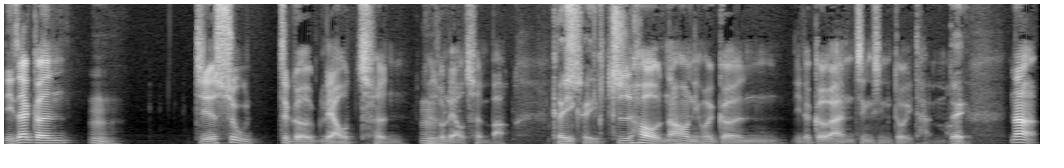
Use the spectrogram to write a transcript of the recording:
你在跟嗯结束这个疗程，比如说疗程吧。可以可以，之后然后你会跟你的个案进行对谈吗？对，那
